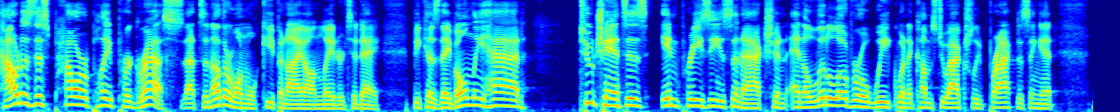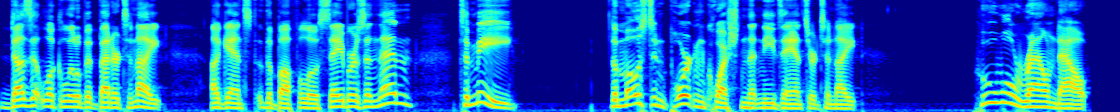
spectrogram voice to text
How does this power play progress? That's another one we'll keep an eye on later today because they've only had two chances in preseason action and a little over a week when it comes to actually practicing it. Does it look a little bit better tonight against the Buffalo Sabres? And then, to me, the most important question that needs answered tonight who will round out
